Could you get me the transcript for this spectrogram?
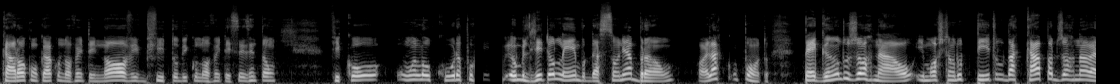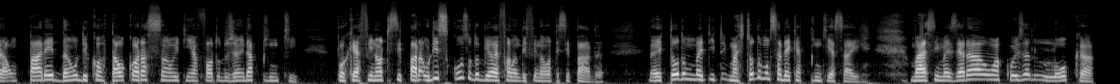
Carol com K com 99, Fitube com 96. Então ficou uma loucura. Porque eu, gente, eu lembro da Sônia Abrão Olha o ponto. Pegando o jornal e mostrando o título da capa do jornal. Era um paredão de cortar o coração. E tinha a foto do Jean e da Pink. Porque a final antecipada. O discurso do Biel é falando de final antecipada. Né? todo, mas todo mundo sabia que a Pink ia sair. Mas assim, mas era uma coisa louca.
